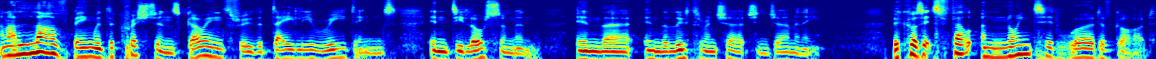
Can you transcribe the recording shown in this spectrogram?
And I love being with the Christians going through the daily readings in Die Losungen in the in the Lutheran church in Germany because it's felt anointed word of God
